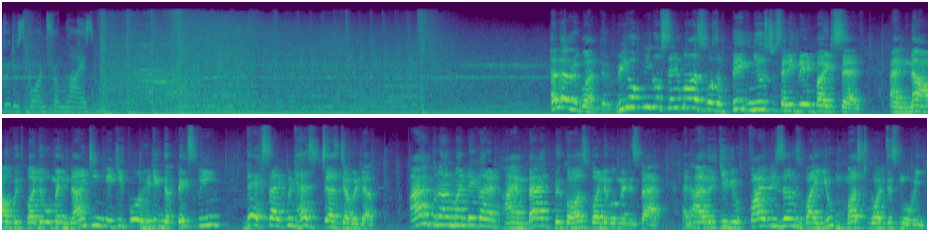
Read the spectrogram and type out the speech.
good is born from lies. Hello everyone, the reopening of cinemas was a big news to celebrate by itself. And now with Wonder Woman 1984 hitting the big screen, the excitement has just doubled up. I am Kunal Mandekar and I am back because Wonder Woman is back. And I will give you 5 reasons why you must watch this movie.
